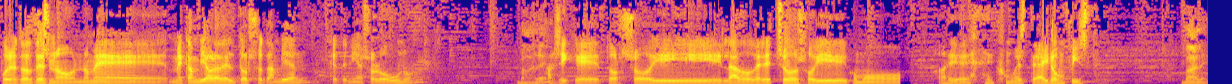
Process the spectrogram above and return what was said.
Pues entonces no, no me. Me he cambiado la del torso también, que tenía solo uno. Vale. Así que torso y lado derecho soy como. eh, como este Iron Fist. Vale.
